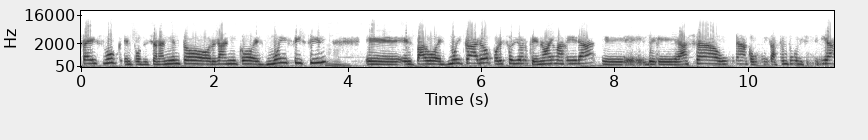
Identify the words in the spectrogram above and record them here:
Facebook, el posicionamiento orgánico es muy difícil, eh, el pago es muy caro, por eso digo que no hay manera eh, de que haya una comunicación publicitaria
